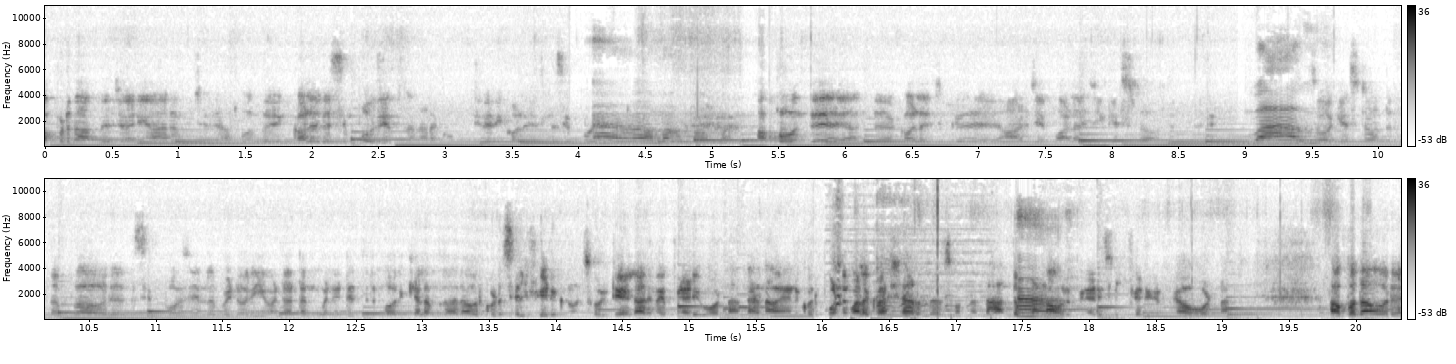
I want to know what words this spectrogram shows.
அப்படிதான் அந்த ஜேர்னி ஆரம்பிச்சது. அப்போ அந்த காலேஜ்ல சிம்போசியம் தான் நடக்கும். இன்ஜினியரிங் காலேஜ்ல சிம்போசியம் அப்போ வந்து அந்த காலேஜுக்கு ஆர்ஜே பாலாஜி கெஸ்டா வாவ் ஸோ கெஸ்ட் வந்திருந்தப்ப அவர் அந்த சிம்போசியம்ல போயிட்டு ஒரு ஈவெண்ட் அட்டன் பண்ணிட்டு திரும்ப அவர் கிளம்புறாரு. அவர் கூட செல்ஃபி எடுக்கணும்னு சொல்லிட்டு எல்லாருமே பின்னாடி ஓடினாங்க. நான் எனக்கு ஒரு பொண்ணு மேல க்ரஷா இருந்தேன்னு சொன்னேன் அந்த பொண்ணு அவர் பின்னாடி செல்ஃபி எடுக்கிறதுக்காக ஓடினாங்க. அப்பதான் ஒரு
